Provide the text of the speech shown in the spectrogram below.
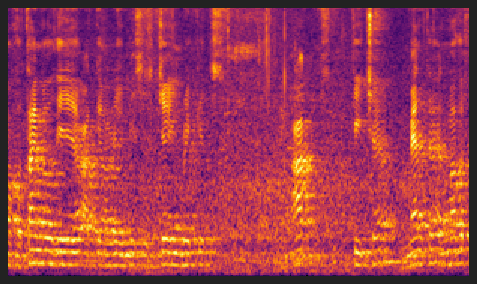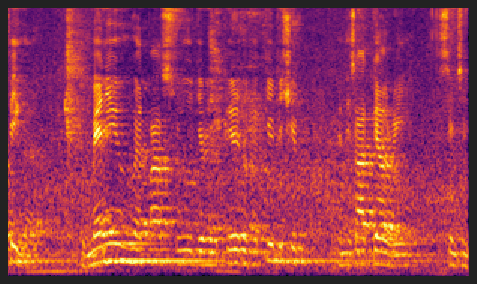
of the time of the year art gallery, Mrs. Jane Ricketts, an art teacher, mentor, and mother figure to many who had passed through during the period of activity in this art gallery since its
